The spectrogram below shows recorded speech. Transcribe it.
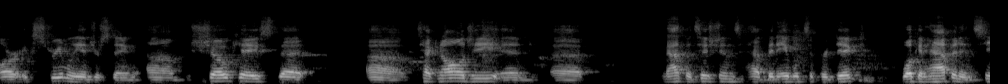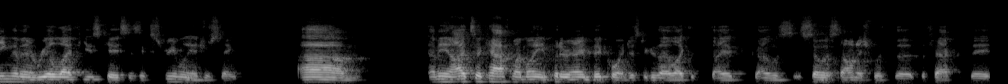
are extremely interesting. Um, showcase that uh, technology and uh, mathematicians have been able to predict what can happen and seeing them in a real life use case is extremely interesting. Um, I mean, I took half my money and put it in Bitcoin just because I liked it. I, I was so astonished with the, the fact that they,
